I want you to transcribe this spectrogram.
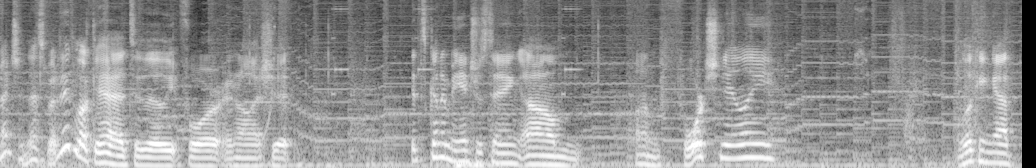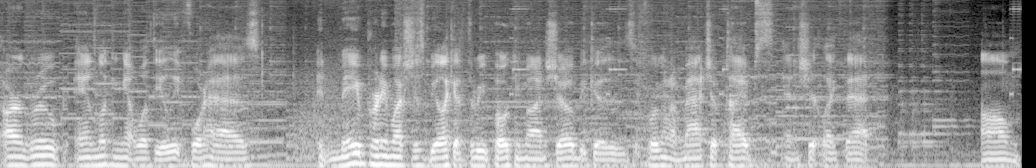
mention this, but I did look ahead to the Elite Four and all that shit it's gonna be interesting. Um, unfortunately, looking at our group and looking at what the Elite Four has, it may pretty much just be like a three Pokemon show because if we're gonna match up types and shit like that, um,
